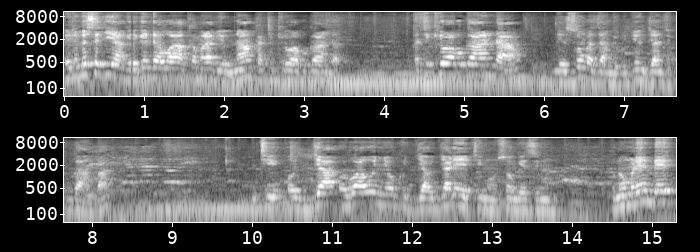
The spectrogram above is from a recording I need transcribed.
eno meseji yange egenda wa kamala byonna katikkiro wa buganda. Katikkiro wa buganda ensonga zange bulijjo nja nzikugamba nti ojja olwawo nnyo okujja ojja leeti mu nsonga ezimu. Buno omulembe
